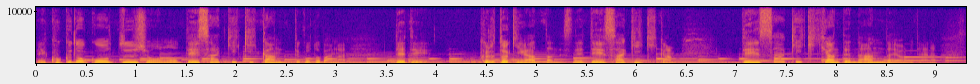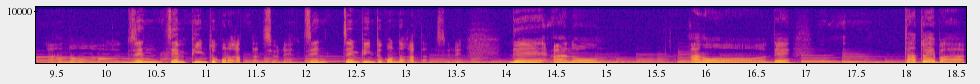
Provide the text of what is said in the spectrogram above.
え国土交通省の出先機関って言葉が出てくる時があったんですね。出先機関。出先機関ってなんだよみたいな。あの、全然ピンとこなかったんですよね。全然ピンとこなかったんですよね。で、あの、あの、で、例えば、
